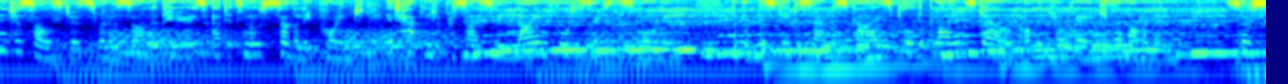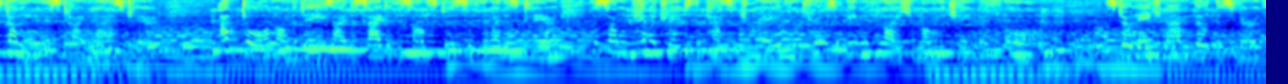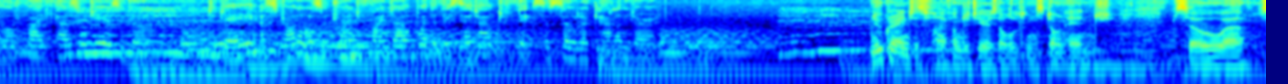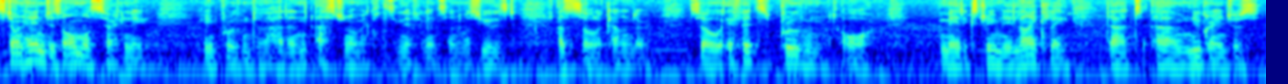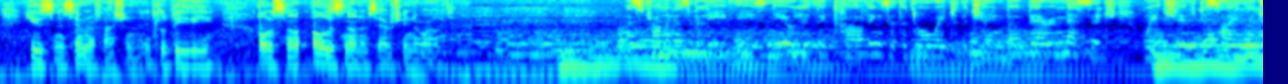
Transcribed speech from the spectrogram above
winter solstice, when the sun appears at its most southerly point, it happened at precisely 9.46 this morning, but the misty December skies pulled the blinds down on the Newgrange phenomenon. So stunning this time last year. At dawn, on the days either side of the solstice, if the weather's clear, the sun penetrates the passage grave and throws a beam of light along the chamber floor. Stone Age man built this miracle 5,000 years ago. Today, astronomers are trying to find whether they set out to fix a solar calendar. Newgrange is 500 years old in Stonehenge. So uh, Stonehenge has almost certainly been proven to have had an astronomical significance and was used as a solar calendar. So if it's proven or made extremely likely that um, Newgrange was used in a similar fashion, it'll be the oldest, oldest known observatory in the world. Astronomers believe these Neolithic carvings at the doorway to the chamber bear a message which, if deciphered,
